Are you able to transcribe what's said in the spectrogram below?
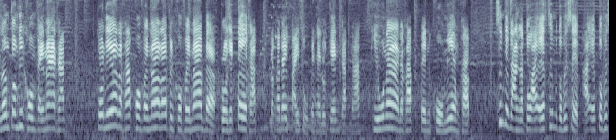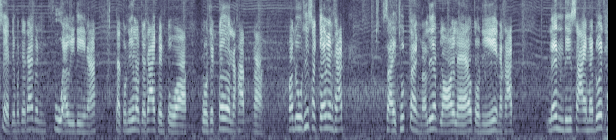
เริ่มต้นที่โคมไฟหน้าครับ ตัวนี้นะครับโคมไฟหน้าได้เป็นโคมไฟหน้าแบบโปรเจคเตอร์ครับ แล้วก็ได้ไฟสูงเป็นไฮโดรเจนครับนะคิ้วหน้านะครับเป็นโครเมียมครับ ซึ่งจะต่างกับตัว RS ซึ่งเป็นตัวพิเศษ RS ตัวพิเศษเนี่ยมันจะได้เป็น Full LED นะ แต่ตัวนี้เราจะได้เป็นตัวโปรเจคเตอร์นะครับนะมาดูที่สเกิร์ตกันครับ ใส่ชุดแต่งมาเรียบร้อยแล้วตัวนี้นะครับ เล่นดีไซน์มาด้วยแถ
